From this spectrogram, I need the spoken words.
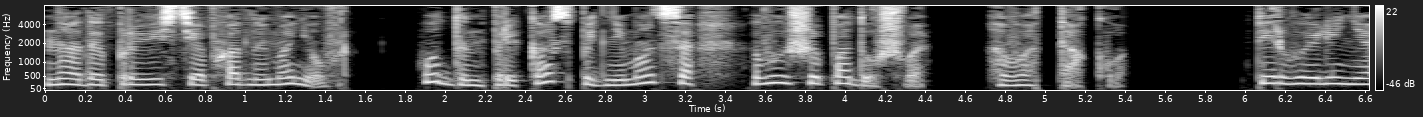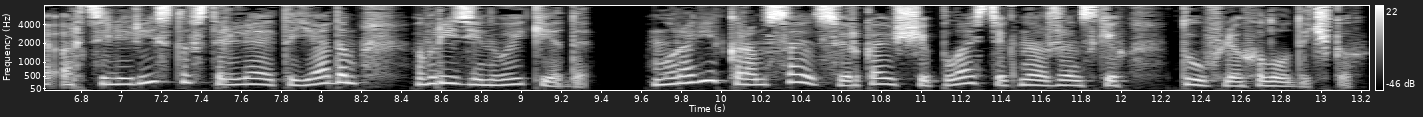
Надо провести обходной маневр. Отдан приказ подниматься выше подошвы, в атаку. Первая линия артиллеристов стреляет ядом в резиновые кеды. Муравьи кромсают сверкающий пластик на женских туфлях-лодочках.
